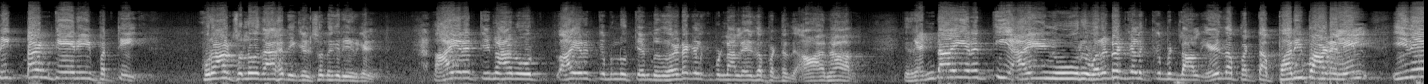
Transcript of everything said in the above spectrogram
பிக் பேங் தியரி பற்றி குரான் சொல்லுவதாக நீங்கள் சொல்லுகிறீர்கள். ஆயிரத்தி நானூறு ஆயிரத்தி முந்நூற்றி எண்பது வருடங்களுக்கு முன்னால் எழுதப்பட்டது. ஆனால் ரெண்டாயிரத்தி ஐநூறு வருடங்களுக்கு முன்னால் எழுதப்பட்ட பரிபாடலில் இதே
